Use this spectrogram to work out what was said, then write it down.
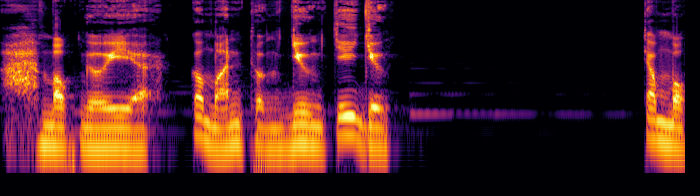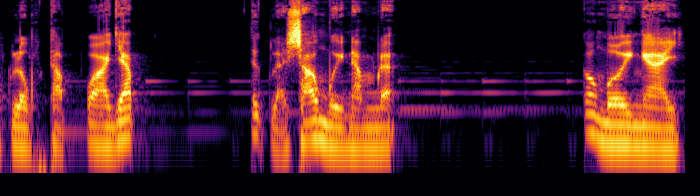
à, Một người à, có mệnh thuần dương chí dương. Trong một lục thập qua giáp Tức là 60 năm đó Có 10 ngày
